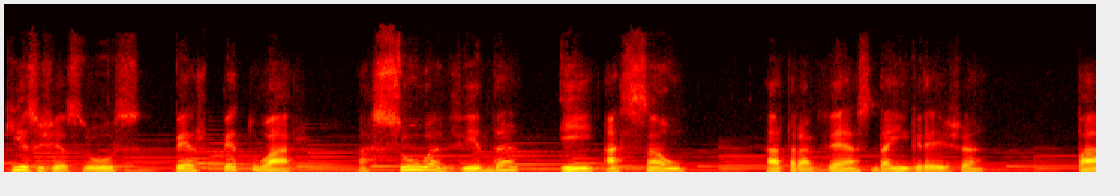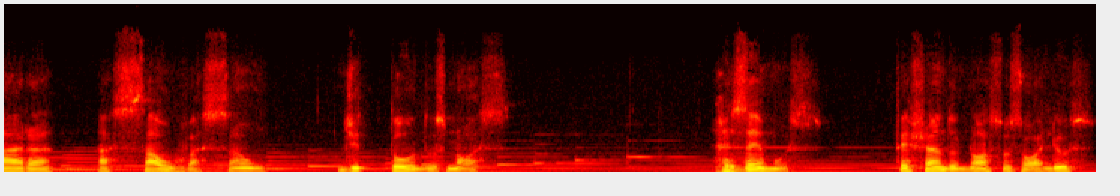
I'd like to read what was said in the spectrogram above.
quis Jesus perpetuar a sua vida e ação através da igreja para a salvação de todos nós. Rezemos, fechando nossos olhos,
